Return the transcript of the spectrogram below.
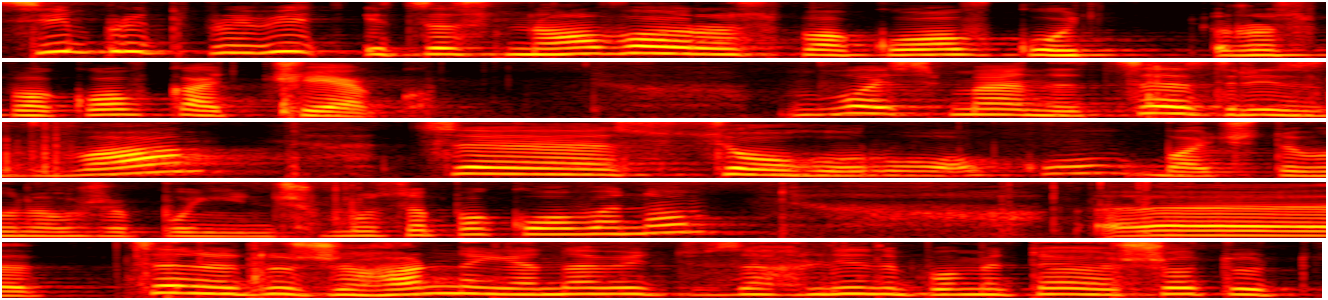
Всім привіт! І це знову розпаковку, розпаковка чек. Ось в мене це з Різдва, це з цього року. Бачите, воно вже по-іншому запаковано. Е, це не дуже гарно. Я навіть взагалі не пам'ятаю, що тут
